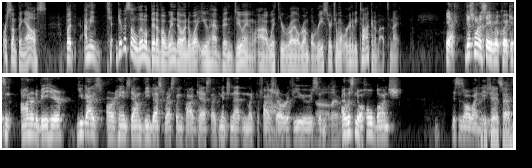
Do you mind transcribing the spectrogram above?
or something else. But I mean, t- give us a little bit of a window into what you have been doing uh, with your Royal Rumble research and what we're going to be talking about tonight. Yeah, just want to say real quick, it's an honor to be here. You guys are hands down the best wrestling podcast. I've mentioned that in like the five star Oh. reviews, Oh, and we I go. listen to a whole bunch. This is all I need. now. Appreciate So that.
